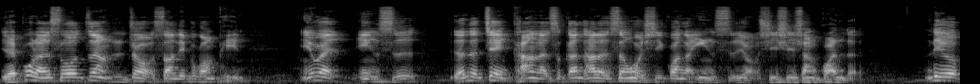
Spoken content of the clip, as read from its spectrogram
也不能说这样子就上帝不公平。因为饮食，人的健康呢是跟他的生活习惯跟饮食有息息相关的。例如，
